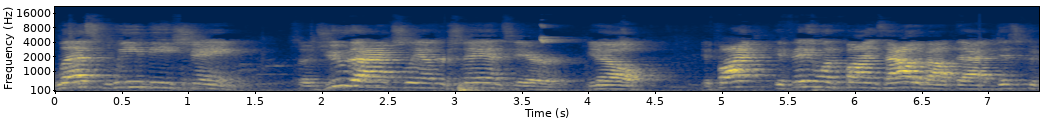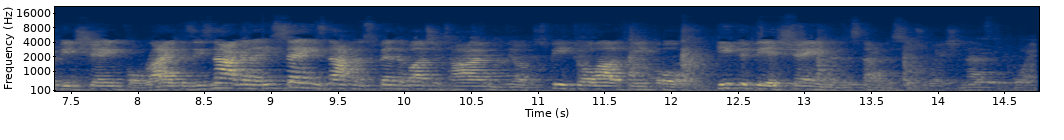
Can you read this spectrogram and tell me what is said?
Lest we be shamed. So Judah actually understands here, you know, if I if anyone finds out about that, this could be shameful, right? Because he's not gonna he's saying he's not gonna spend a bunch of time, you know, speak to a lot of people. He could be ashamed in this type of situation. That's the point.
